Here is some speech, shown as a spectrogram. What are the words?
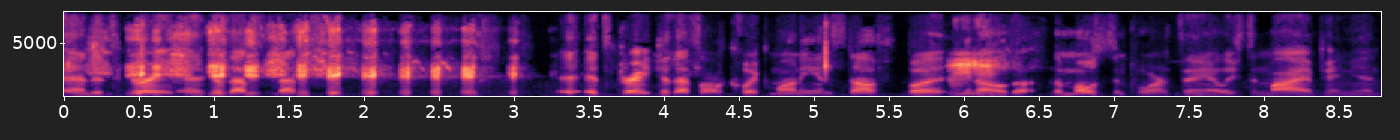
and it's great, and because that's that's it's great because that's all quick money and stuff. But you know, the the most important thing, at least in my opinion,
